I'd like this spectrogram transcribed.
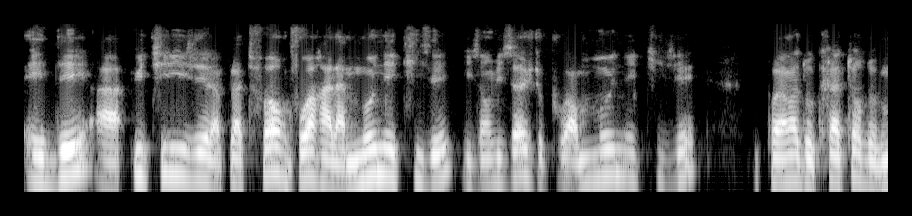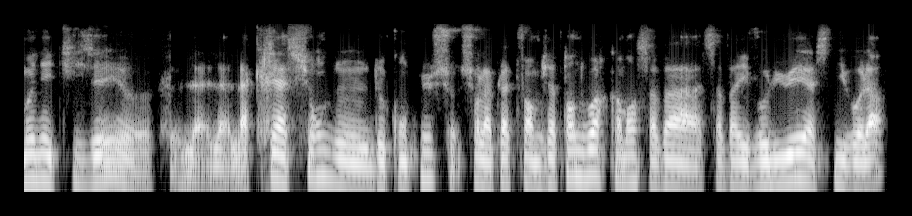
aider à utiliser la plateforme, voire à la monétiser. Ils envisagent de pouvoir monétiser permettre aux créateurs de monétiser euh, la, création de, contenu sur, la plateforme. J'attends de voir comment ça va, ça va évoluer à ce niveau-là.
